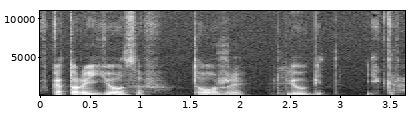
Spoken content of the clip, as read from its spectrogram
в которые Йозеф тоже любит играть.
